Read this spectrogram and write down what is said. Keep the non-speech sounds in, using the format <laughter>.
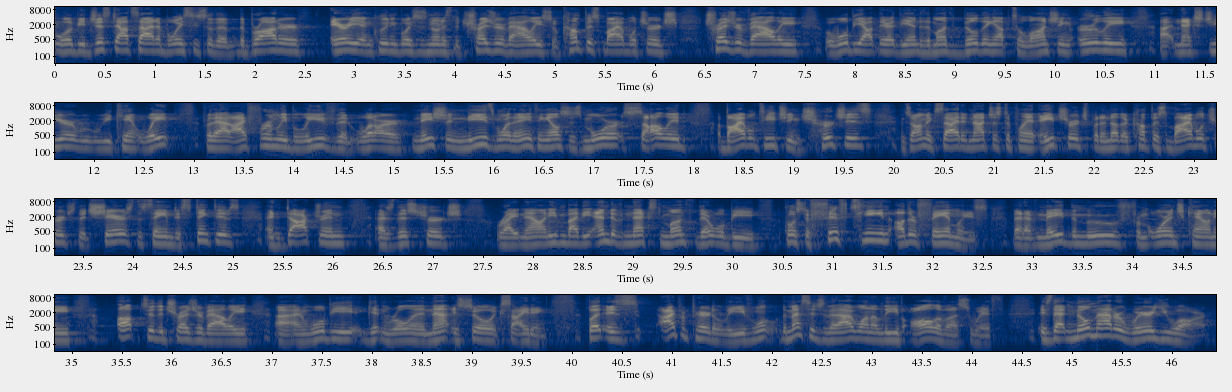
will be just outside of Boise, so the, the broader area, including Boise, is known as the Treasure Valley. So, Compass Bible Church, Treasure Valley. We'll be out there at the end of the month, building up to launching early uh, next year. We can't wait for that. I firmly believe that what our nation needs more than anything else is more solid Bible teaching churches. And so, I'm excited not just to plant a church, but another Compass Bible Church that shares the same distinctives and doctrine as this church right now. And even by the end of next month, there will be close to 15 other families that have made the move from Orange County up to the Treasure Valley, uh, and we'll be getting rolling. And that is so exciting. But as I prepare to leave, well, the message that I want to leave all of us with is that no matter where you are,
